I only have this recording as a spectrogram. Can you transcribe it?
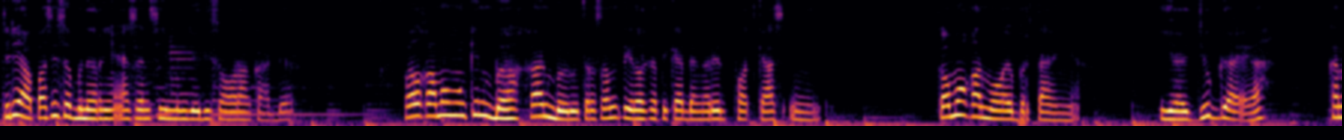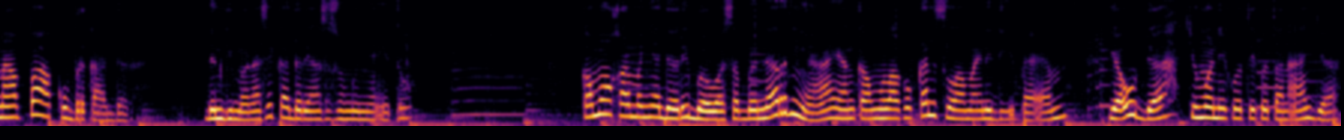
jadi apa sih sebenarnya esensi menjadi seorang kader? Well, kamu mungkin bahkan baru tersentil ketika dengerin podcast ini. Kamu akan mulai bertanya, iya juga ya, kenapa aku berkader? Dan gimana sih kader yang sesungguhnya itu? Kamu akan menyadari bahwa sebenarnya yang kamu lakukan selama ini di IPM, ya udah, cuma ikut-ikutan aja,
